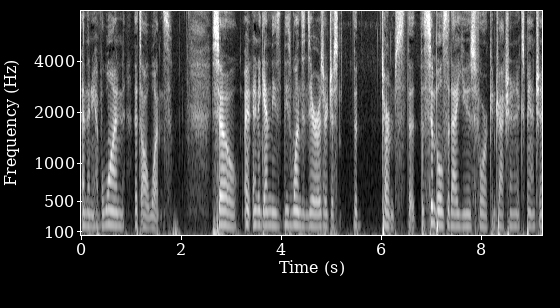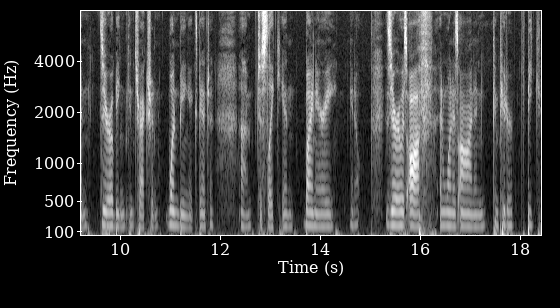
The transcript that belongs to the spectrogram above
and then you have one that's all ones. So, and, and again, these, these ones and zeros are just the terms, the, the symbols that I use for contraction and expansion. Zero being contraction, one being expansion. Um, just like in binary, you know, zero is off and one is on in computer speak.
